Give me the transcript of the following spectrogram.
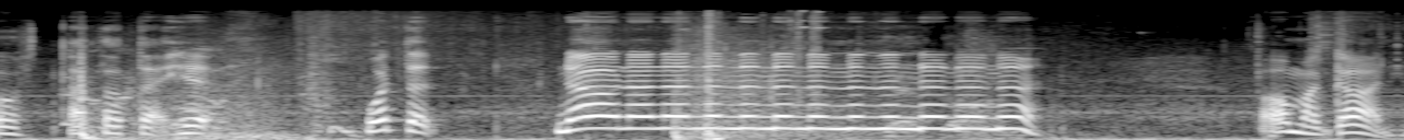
Oh, I thought that hit. What the? No, no, no, no, no, no, no, no, no, no, no. Oh my god.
